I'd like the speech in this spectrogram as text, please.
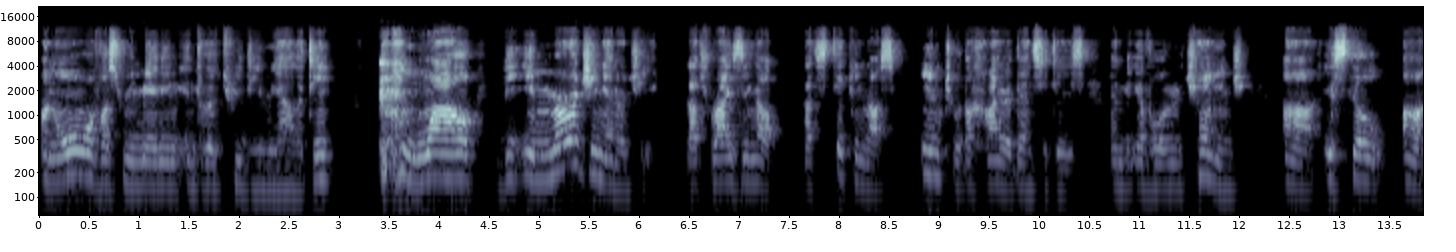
on all of us remaining into the 3D reality, while the emerging energy that's rising up, that's taking us into the higher densities and the evolutionary change uh, is still uh,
